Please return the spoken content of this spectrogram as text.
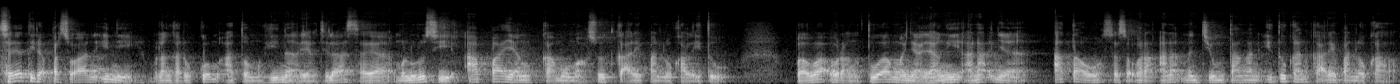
Saya tidak persoalan ini melanggar hukum atau menghina, yang jelas saya melurusi apa yang kamu maksud kearifan lokal itu. Bahwa orang tua menyayangi anaknya atau seseorang anak mencium tangan itu kan kearifan lokal.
